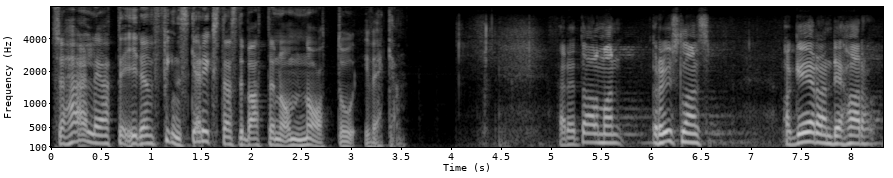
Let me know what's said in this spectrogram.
Så här lät det i den finska riksdagsdebatten om NATO i veckan. Herr talman! Rysslands agerande har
